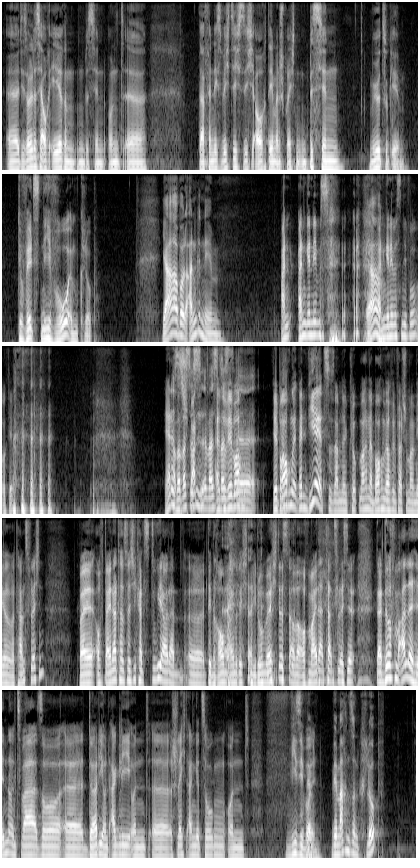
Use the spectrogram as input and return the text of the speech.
äh, die sollen das ja auch ehren ein bisschen. Und äh, da fände ich es wichtig, sich auch dementsprechend ein bisschen Mühe zu geben. Du willst Niveau im Club. Ja, aber angenehm. An, angenehmes, Ja. angenehmes Niveau, okay. Ja, das aber ist was spannend. ist, äh, was, also was, wir brauchen, äh, wir brauchen, wenn wir jetzt zusammen einen Club machen, dann brauchen wir auf jeden Fall schon mal mehrere Tanzflächen. Weil auf deiner Tanzfläche kannst du ja dann äh, den Raum einrichten, wie du möchtest, aber auf meiner Tanzfläche, da dürfen alle hin und zwar so äh, dirty und ugly und äh, schlecht angezogen und wie sie wollen. wir machen so einen Club.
